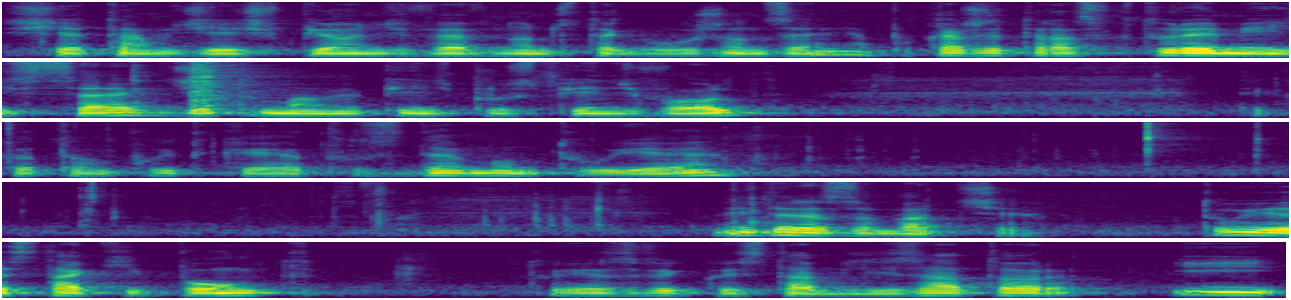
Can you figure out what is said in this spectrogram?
się tam gdzieś wpiąć wewnątrz tego urządzenia. Pokażę teraz w które miejsce, gdzie tu mamy 5 plus 5V. Tylko tą płytkę ja tu zdemontuję. No i teraz zobaczcie. Tu jest taki punkt, tu jest zwykły stabilizator i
